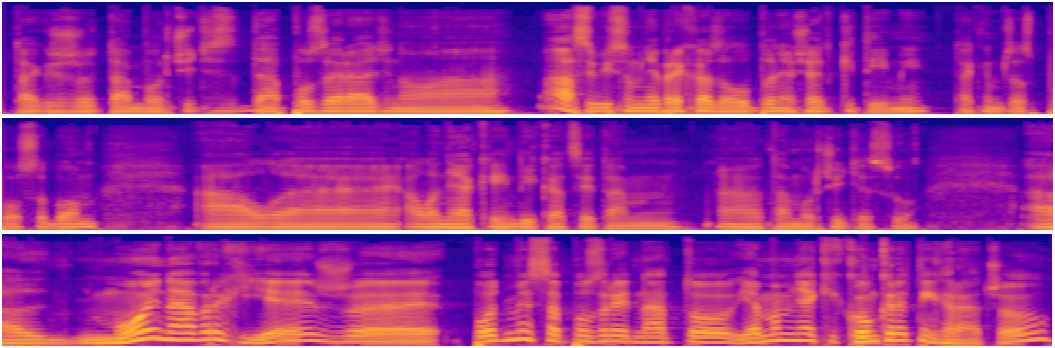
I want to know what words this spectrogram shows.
Takže tam určite sa dá pozerať, no a asi by som neprechádzal úplne všetky týmy takýmto spôsobom, ale, ale nejaké indikácie tam, tam určite sú. A môj návrh je, že poďme sa pozrieť na to, ja mám nejakých konkrétnych hráčov,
